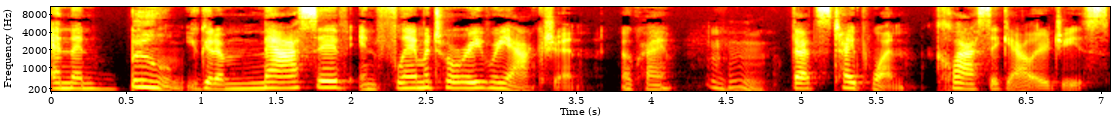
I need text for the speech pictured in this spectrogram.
And then boom, you get a massive inflammatory reaction. Okay. Mm-hmm. That's type one, classic allergies.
